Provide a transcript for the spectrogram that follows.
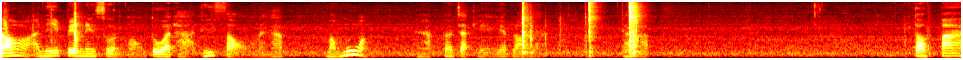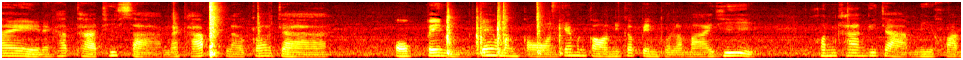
ก็อันนี้เป็นในส่วนของตัวถาดที่สองนะครับมะม่วงนะครับก็จัดเรียงเรียบร้อยแล้วนะครับ ต่อไปนะครับถาดที่สามนะครับ เราก็จะโอเปนแก้วมังกร แก้วมังกรนี่ก็เป็นผลไม้ที่ค่อนข้างที่จะมีความ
